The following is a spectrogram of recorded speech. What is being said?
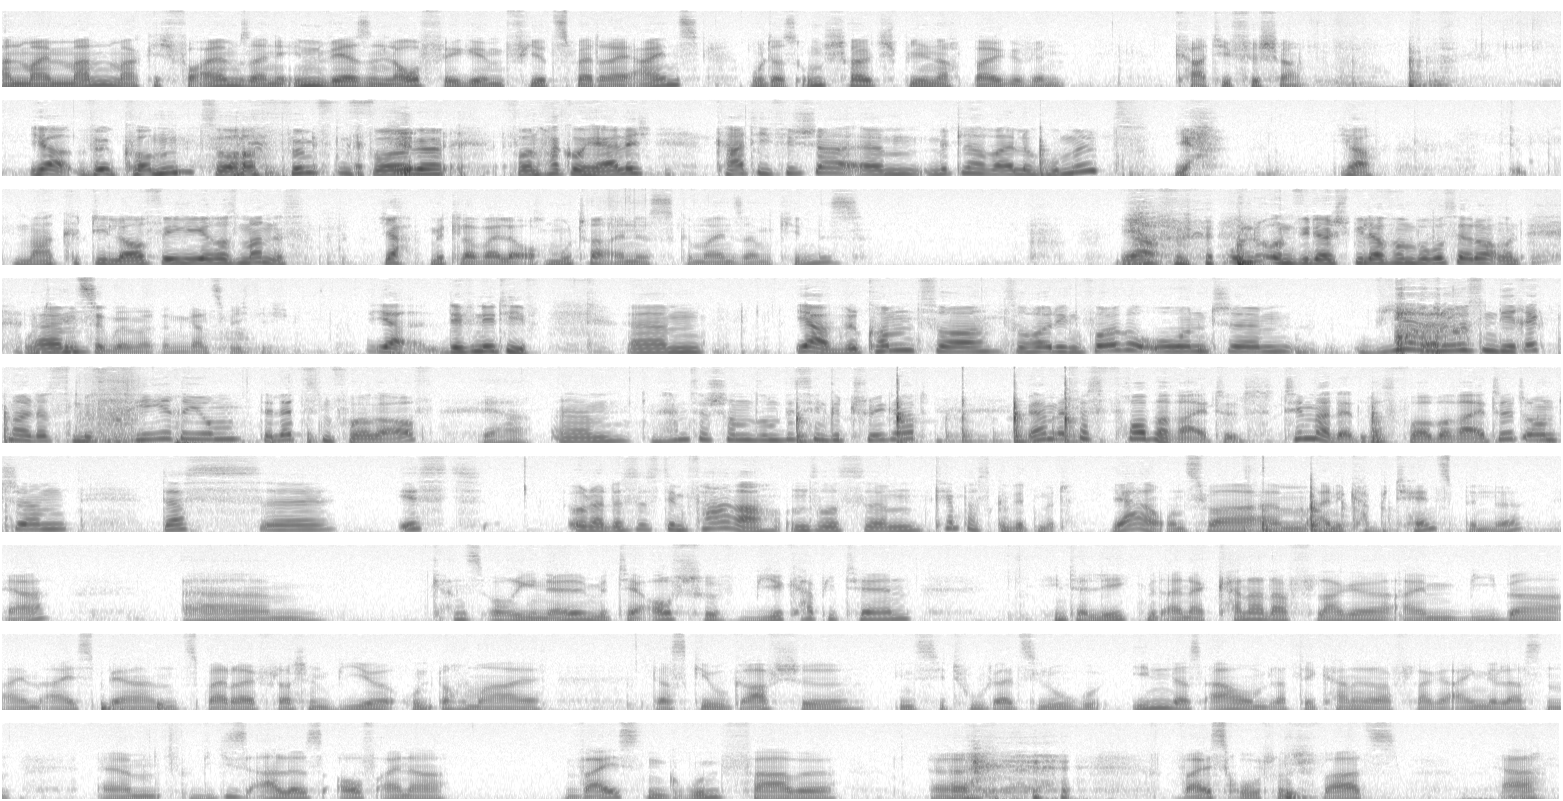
An meinem Mann mag ich vor allem seine inversen Laufwege im 4-2-3-1 und das Umschaltspiel nach Ballgewinn. Kati Fischer. Ja, willkommen zur fünften Folge von Hacko Herrlich. Kati Fischer, ähm, mittlerweile hummelt. Ja. Ja, mag die Laufwege ihres Mannes. Ja, mittlerweile auch Mutter eines gemeinsamen Kindes. Ja. und, und wieder Spieler von Borussia Dortmund. Und Ähm, Instagramerin, ganz wichtig. Ja, definitiv. Ähm, ja, willkommen zur, zur heutigen Folge und ähm, wir lösen direkt mal das Mysterium der letzten Folge auf. Ja. Ähm, wir haben es ja schon so ein bisschen getriggert. Wir haben etwas vorbereitet. Tim hat etwas vorbereitet und ähm, das äh, ist oder das ist dem Fahrer unseres ähm, Campers gewidmet. Ja, und zwar ähm, eine Kapitänsbinde, ja. Ähm, ganz originell mit der Aufschrift Bierkapitän, hinterlegt mit einer Kanada-Flagge, einem Biber, einem Eisbären, zwei, drei Flaschen Bier und nochmal das Geografische Institut als Logo in das Ahornblatt der Kanada-Flagge eingelassen. Ähm, dies alles auf einer weißen Grundfarbe, äh, weiß, rot und schwarz. Ja,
